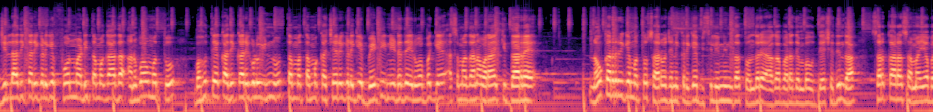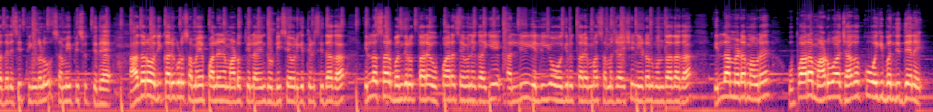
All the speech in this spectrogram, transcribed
ಜಿಲ್ಲಾಧಿಕಾರಿಗಳಿಗೆ ಫೋನ್ ಮಾಡಿ ತಮಗಾದ ಅನುಭವ ಮತ್ತು ಬಹುತೇಕ ಅಧಿಕಾರಿಗಳು ಇನ್ನೂ ತಮ್ಮ ತಮ್ಮ ಕಚೇರಿಗಳಿಗೆ ಭೇಟಿ ನೀಡದೇ ಇರುವ ಬಗ್ಗೆ ಅಸಮಾಧಾನ ಹೊರಹಾಕಿದ್ದಾರೆ ನೌಕರರಿಗೆ ಮತ್ತು ಸಾರ್ವಜನಿಕರಿಗೆ ಬಿಸಿಲಿನಿಂದ ತೊಂದರೆ ಆಗಬಾರದೆಂಬ ಉದ್ದೇಶದಿಂದ ಸರ್ಕಾರ ಸಮಯ ಬದಲಿಸಿ ತಿಂಗಳು ಸಮೀಪಿಸುತ್ತಿದೆ. ಆದರೂ ಅಧಿಕಾರಿಗಳು ಸಮಯ ಪಾಲನೆ ಮಾಡುತ್ತಿಲ್ಲ ಎಂದು ಡಿಸಿ ಅವರಿಗೆ ತಿಳಿಸಿದಾಗ, ಇಲ್ಲ ಸರ್, ಬಂದಿರುತ್ತಾರೆ, ಉಪಹಾರ ಸೇವನೆಗಾಗಿ ಅಲ್ಲಿ ಎಲ್ಲಿಯೋ ಹೋಗಿರುತ್ತಾರೆ ಎಂಬ ಸಮಜಾಯಿಷಿ ನೀಡಲು ಮುಂದಾದಾಗ, ಇಲ್ಲ ಮೇಡಮ್ ಅವರೇ, ಉಪಹಾರ ಮಾಡುವ ಜಾಗಕ್ಕೂ ಹೋಗಿ ಬಂದಿದ್ದೇನೆ.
